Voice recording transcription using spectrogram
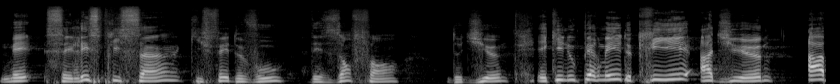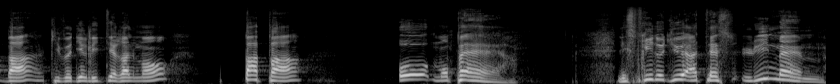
mais c'est l'Esprit Saint qui fait de vous des enfants de Dieu et qui nous permet de crier à Dieu, Abba, qui veut dire littéralement Papa, ô mon Père. L'Esprit de Dieu atteste lui-même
